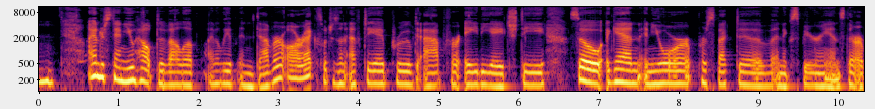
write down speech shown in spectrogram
Mm-hmm. I understand you helped develop, I believe, Endeavor RX, which is an FDA approved app for ADHD. So, again, in your perspective and experience, there are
